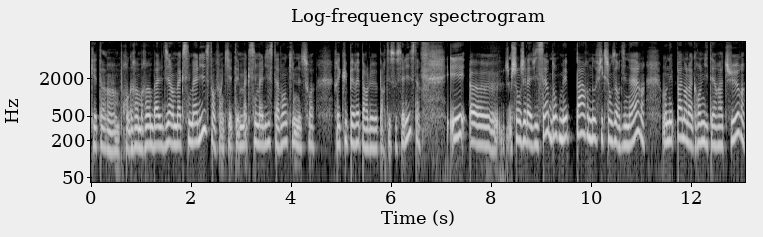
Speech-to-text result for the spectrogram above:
qui est un programme rimbaldien maximaliste, enfin qui était maximaliste avant qu'il ne soit récupéré par le Parti socialiste, et euh, changer la vie certes, donc, mais par nos fictions ordinaires. On n'est pas dans la grande littérature,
